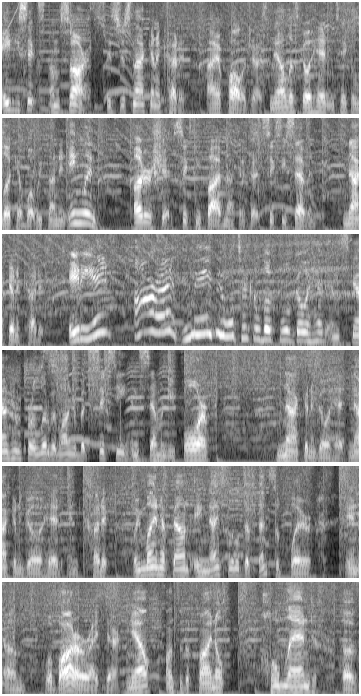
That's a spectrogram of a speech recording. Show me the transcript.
86. I'm sorry. It's just not going to cut it. I apologize. Now, let's go ahead and take a look at what we found in England utter shit. 65, not gonna cut it. 67, not gonna cut it. 88, alright, maybe we'll take a look. We'll go ahead and scout him for a little bit longer, but 60 and 74, not gonna go ahead. Not gonna go ahead and cut it. We might have found a nice little defensive player in um, Wabara right there. Now, onto the final homeland of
